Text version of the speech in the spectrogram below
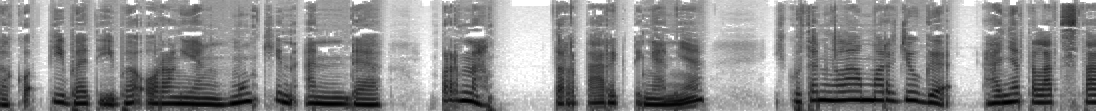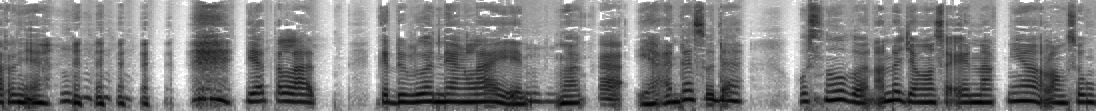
lah kok tiba-tiba orang yang mungkin Anda pernah tertarik dengannya ikutan ngelamar juga, hanya telat startnya. Dia telat keduluan yang lain. Mm-hmm. Maka ya Anda sudah husnudzon. Anda jangan seenaknya langsung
